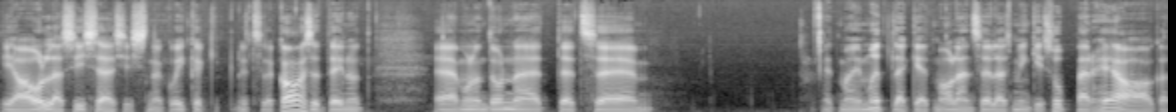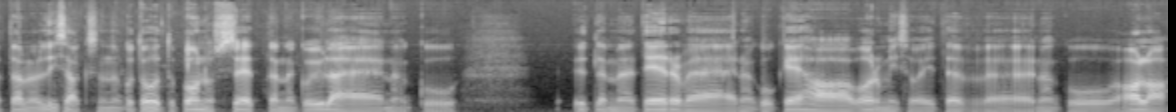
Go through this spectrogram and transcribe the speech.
Ja olles ise siis nagu ikkagi nüüd seda kaasa teinud äh,, mul on tunne, et, et see et ma ei mõtlegi, et ma olen selles mingi superhea, aga tal on lisaks on nagu tohutu boonus see, et ta on nagu üle nagu ütleme, terve nagu keha vormis hoidev äh, nagu ala.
